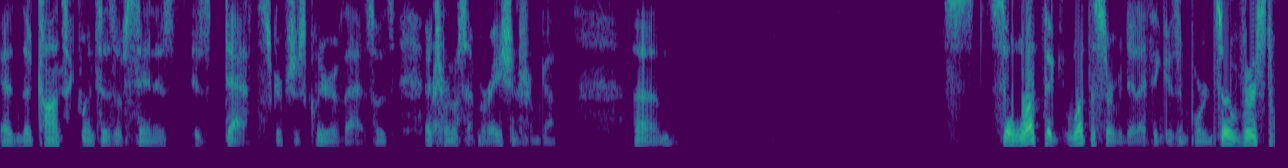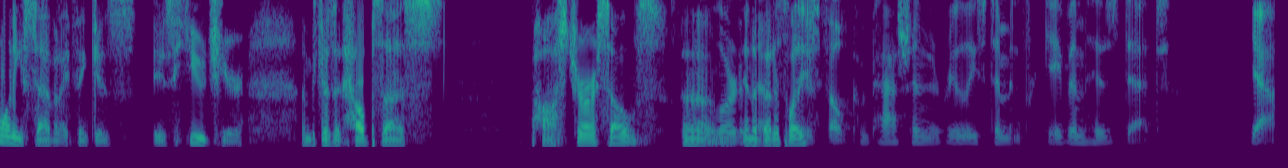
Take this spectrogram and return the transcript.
And the consequences of sin is is death. Scripture's clear of that, so it's eternal right. separation from God. Um, so what the what the servant did, I think, is important. So verse twenty seven, I think, is is huge here and because it helps us posture ourselves um, Lord in a better place. felt compassion and released him and forgave him his debt. Yeah.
